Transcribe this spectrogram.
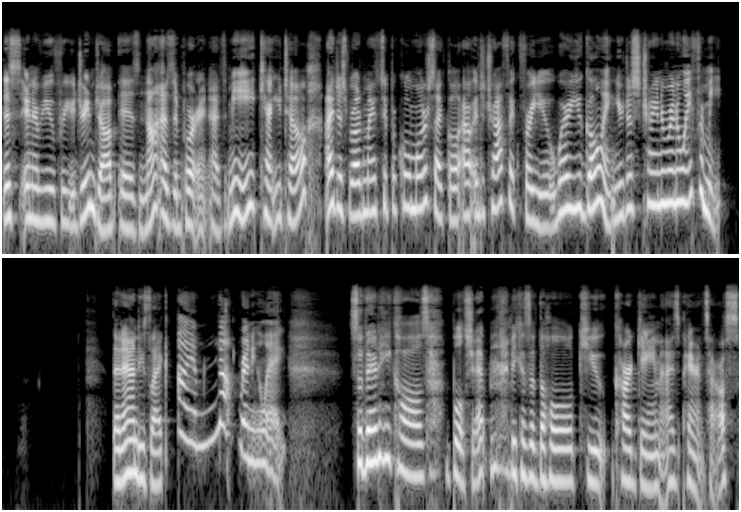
This interview for your dream job is not as important as me. Can't you tell? I just rode my super cool motorcycle out into traffic for you. Where are you going? You're just trying to run away from me. Then Andy's like, I am not running away. So then he calls bullshit because of the whole cute card game at his parents' house.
